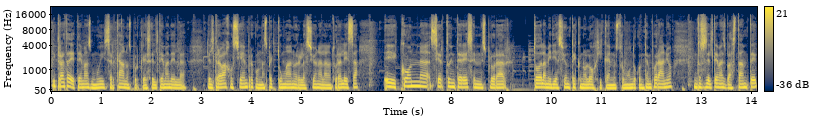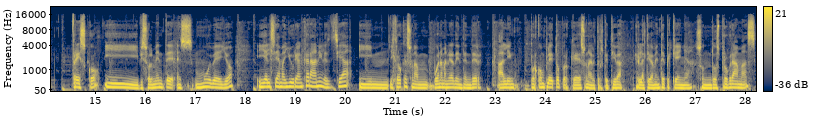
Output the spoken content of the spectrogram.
y trata de temas muy cercanos porque es el tema del, del trabajo siempre con un aspecto humano en relación a la naturaleza, con cierto interés en explorar toda la mediación tecnológica en nuestro mundo contemporáneo. Entonces el tema es bastante fresco y visualmente es muy bello. Y él se llama Yuri Ankarani, les decía, y, y, creo que es una buena manera de entender a alguien por completo porque es una retrospectiva relativamente pequeña. Son dos programas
